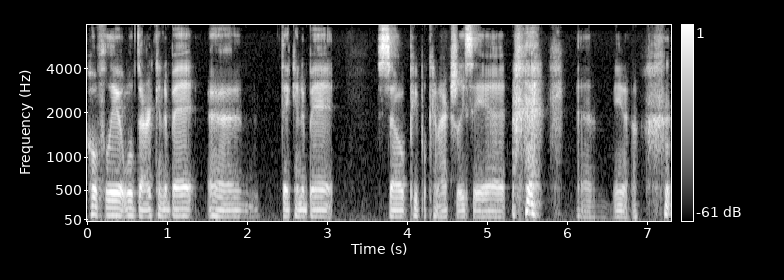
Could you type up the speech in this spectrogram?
hopefully it will darken a bit and thicken a bit so people can actually see it. and, you know,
